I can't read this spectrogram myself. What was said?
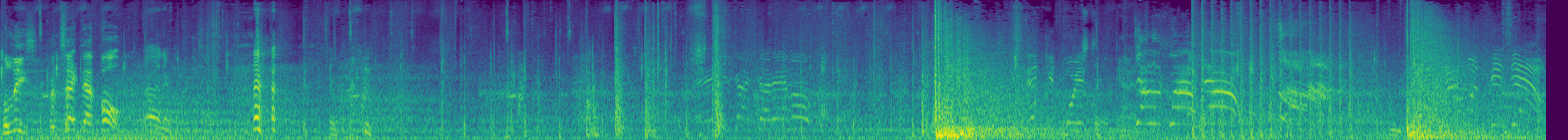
Police, protect that vault! Never mind. Never mind. Still a guy. Down on the ground now! Got one pinned down!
